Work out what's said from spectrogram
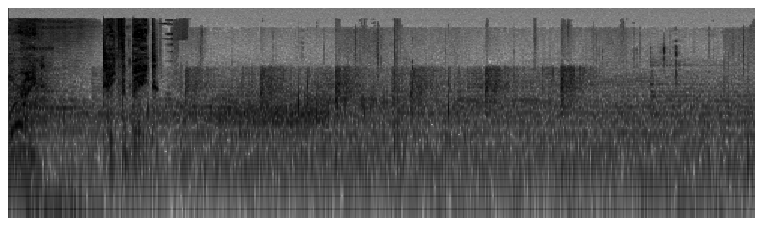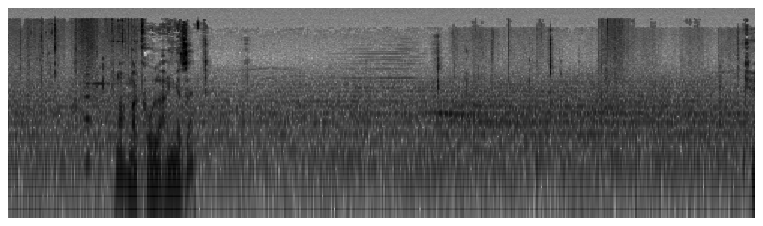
All right. Take the bait. Nochmal Kohle eingesackt. Okay, da ist er.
